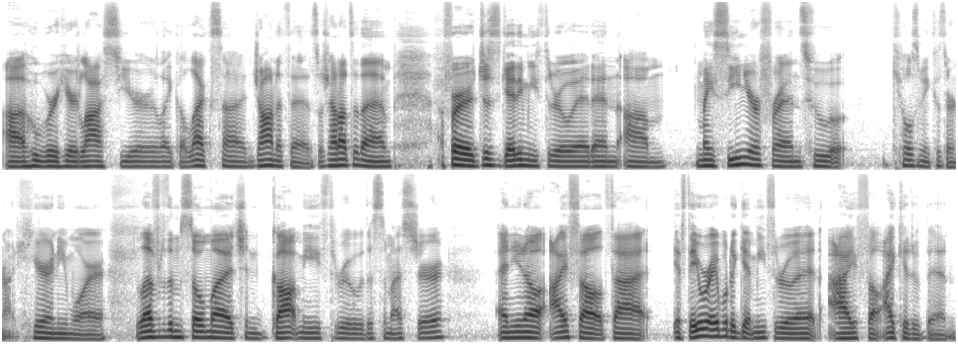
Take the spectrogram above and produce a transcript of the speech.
uh, who were here last year, like Alexa and Jonathan. So shout out to them for just getting me through it. And um, my senior friends who kills me because they're not here anymore. Loved them so much and got me through the semester. And you know, I felt that if they were able to get me through it, I felt I could have been,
